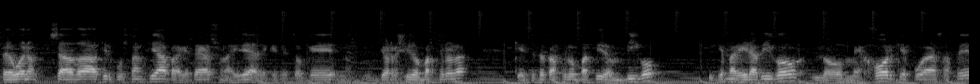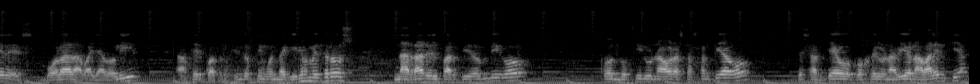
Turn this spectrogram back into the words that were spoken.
Pero bueno, se ha dado la circunstancia para que te hagas una idea de que te toque. Yo resido en Barcelona, que te toca hacer un partido en Vigo y que para ir a Vigo lo mejor que puedas hacer es volar a Valladolid hacer 450 kilómetros, narrar el partido en Vigo, conducir una hora hasta Santiago, de Santiago coger un avión a Valencia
